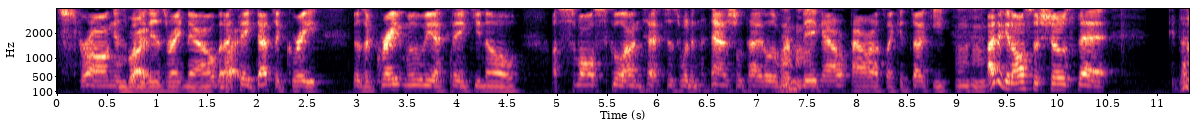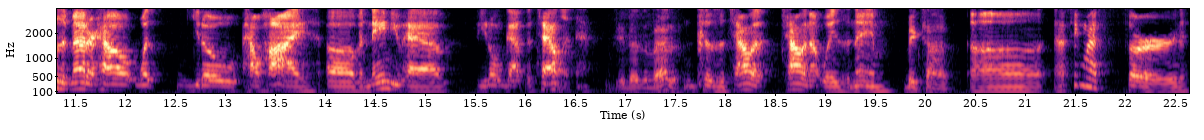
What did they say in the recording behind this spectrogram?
strong as what it is right now, but I think that's a great. It was a great movie. I think you know a small school out in Texas winning the national title over Mm-hmm. a big power- powerhouse like Kentucky. I think it also shows that it doesn't matter how what you know how high of a name you have if you don't got the talent It doesn't matter. because the talent talent outweighs the name. Big time. Uh, I think my third.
